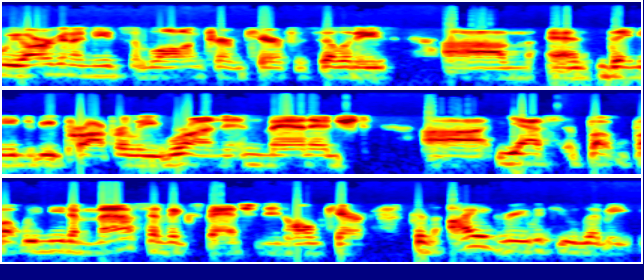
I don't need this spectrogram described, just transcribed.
we are going to need some long-term care facilities, um, and they need to be properly run and managed. Uh, yes, but but we need a massive expansion in home care because I agree with you, Libby.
